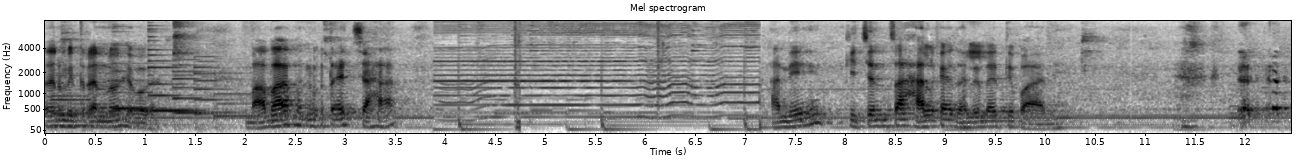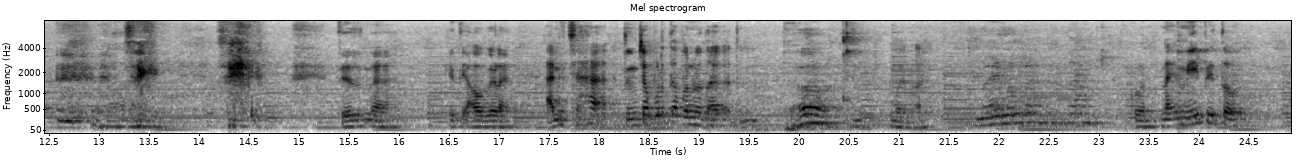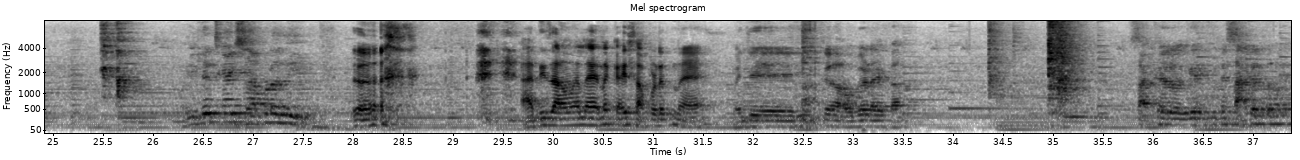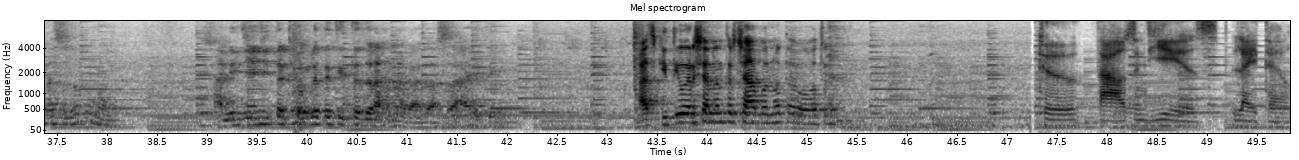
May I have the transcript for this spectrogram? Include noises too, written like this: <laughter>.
तर मित्रांनो हे बघा. बाबा बनवत आहेत चहा. आणि किचनचा हाल काय झालेला आहे ते पाहणे तेच ना किती अवघड आहे. आणि चहा तुमच्या पुरता बनवता का तुम्ही? हो. बरोबर कोण? नाही मी पितो. काही नाही. <laughs> आधीच आम्हाला आहे ना काही सापडत नाही. म्हणजे इतकं अवघड आहे का? साखर वगैरे कुठे साखर तर माहीत असेल ना तुम्हाला? आणि जे जिथं ठेवलं ते तिथंच राहणार आज असं आहे ते. आज किती वर्षानंतर चहा बनवता बाबा तुम्ही? 2,000 years later.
